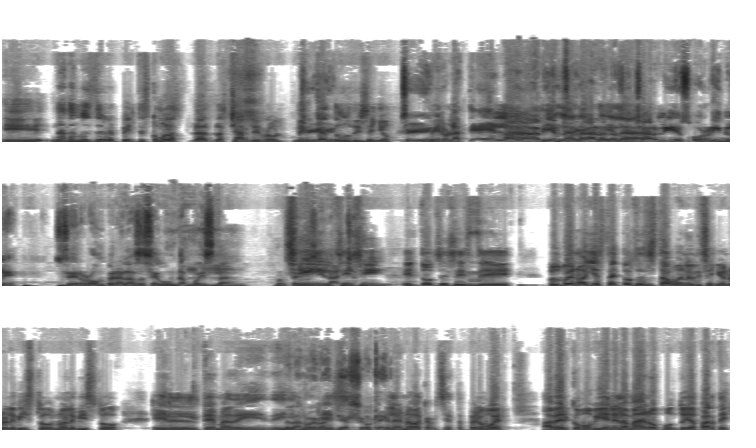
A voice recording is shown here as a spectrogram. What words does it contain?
Eh, nada más de repente es como las, las, las Charlie Roll. Me Sí. encanta su diseño, Sí. pero la tela, Ah, la bien tela, la. Las tela. de Charlie es horrible. Se rompen a la segunda puesta. No sé Sí, si sí, sí. Entonces, este, pues bueno, ahí está. Entonces está bueno el diseño. No le he visto, no le he visto el tema de, De la nueva es- de la nueva camiseta. Pero bueno, a ver cómo viene la mano, punto y aparte.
